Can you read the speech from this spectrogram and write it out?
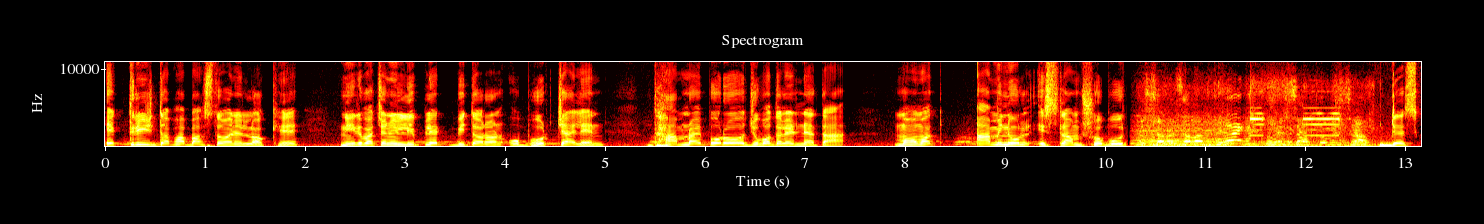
একত্রিশ দফা বাস্তবায়নের লক্ষ্যে নির্বাচনী লিফলেট বিতরণ ও ভোট চাইলেন ধামরাই পৌর যুবদলের নেতা মোহাম্মদ আমিনুল ইসলাম সবুজ। ডেস্ক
